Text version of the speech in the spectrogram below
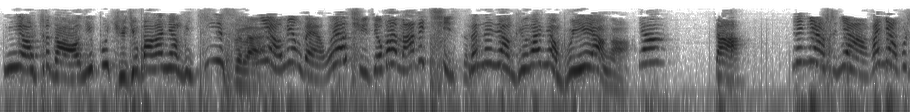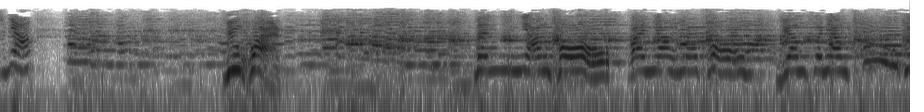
你要知道，你不去就把俺娘给急死了。你要明白，我要去就把妈给气死了。那恁娘跟俺娘不一样啊。呀，咋？恁娘是娘，俺娘不是娘。英焕。恁娘愁，俺娘也愁，两个娘愁的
